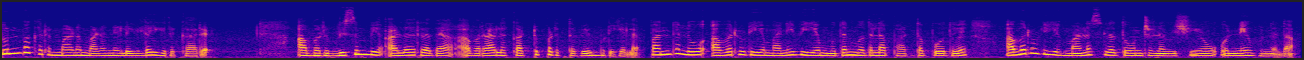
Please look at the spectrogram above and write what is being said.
துன்பகரமான மனநிலையில் இருக்காரு. அவர் விசும்பி அலறத அவரால் கட்டுப்படுத்தவே முடியல. பந்தலு அவருடைய மனைவியை முதன் முதலாக பார்த்தபோது அவருடைய மனசுல தோன்றின விஷயம் ஒன்னே ஒண்ணுதான்.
